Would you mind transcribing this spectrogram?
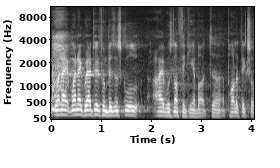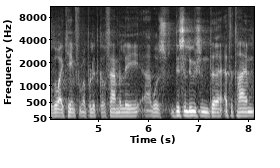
when, I, when I graduated from business school, I was not thinking about uh, politics, although I came from a political family. I was disillusioned uh, at the time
